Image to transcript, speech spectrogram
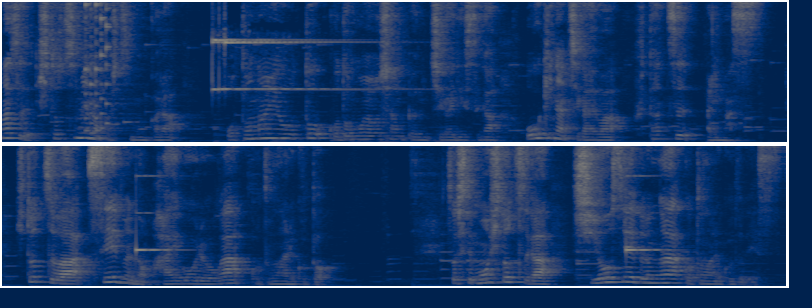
まず1つ目のご質問から大人用と子供用シャンプーの違いですが大きな違いは2つあります。1つは成分の配合量が異なること。そしてもう1つが使用成分が異なることです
